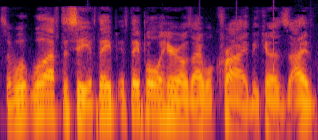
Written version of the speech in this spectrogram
So we'll, we'll have to see if they if they pull heroes. I will cry because I've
